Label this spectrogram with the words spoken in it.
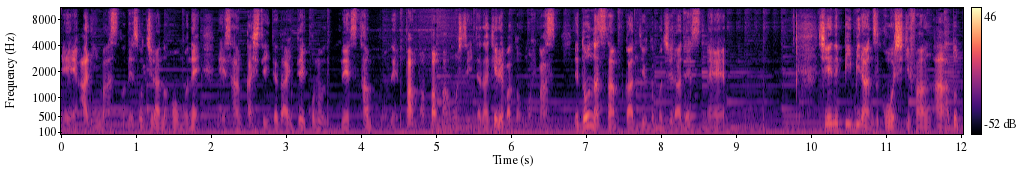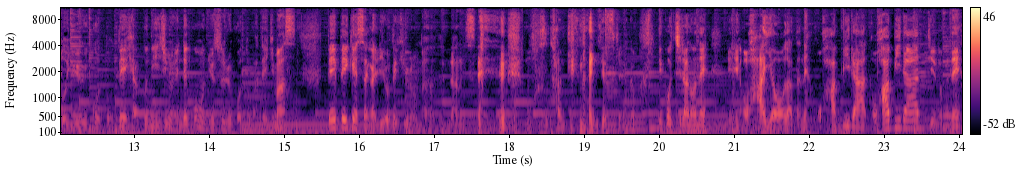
えー、ありますので、そちらの方もね、え参加していただいて、このね、スタンプをね、バンバンバンバン押していただければと思います。で、どんなスタンプかっていうと、こちらですね。CNP ヴィランズ公式ファンアートということで、120円で購入することができます。PayPay 決済が利用できるようになんですね。もう関係ないんですけれども。で、こちらのね、えー、おはようだったね、おはびら、おはびらっていうのがね、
